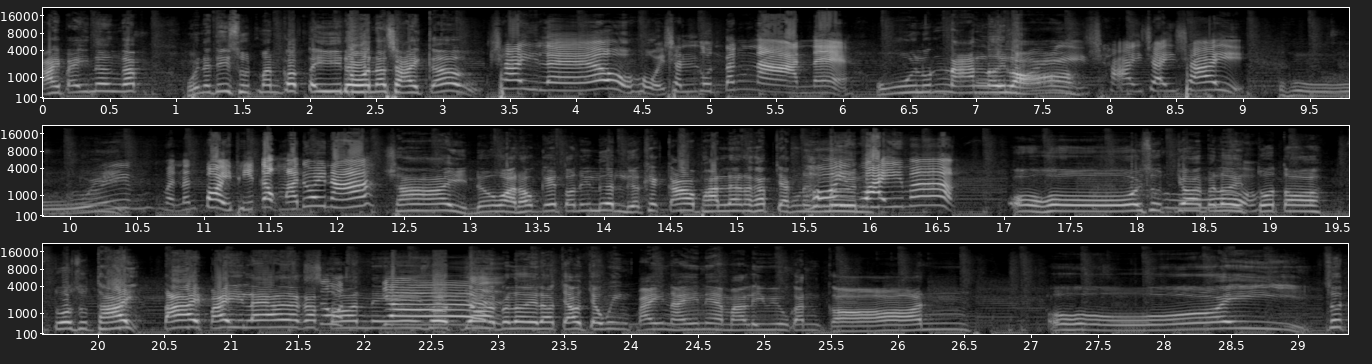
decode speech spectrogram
ตายไปหนึ่งครับโอ้ยในที่สุดมันก็ตีโดนนะชายเกิลใช่แล้วโหยฉันลุ้นตั้งนานแน่โอ้ยลุ้นนานเลยเหรอ ใช่ใช่ใช่โอ้โหโอ้ยเหมือนมันปล่อยพิษออกมาด้วยนะ ใช่เนวาดเฮาเกตตอนนี้เลือดเหลือแค่ 9,000 แล้วนะครับ จาก1เฮ้ย0,000ไวมากโอ้โห สุดยอดไปเลยโอ้ตัวต่อตัวสุดท้ายตายไปแล้วนะครับสุดตอนนี้ยอดสุดยอดไปเลยแล้วเจ้าจะวิ่งไปไหนเนี่ยมารีวิวกันก่อนโอ้ยสุด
